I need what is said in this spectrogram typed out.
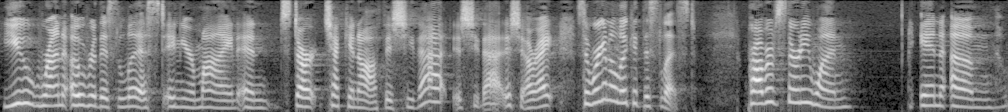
You run over this list in your mind and start checking off is she that? Is she that? Is she all right? So we're going to look at this list. Proverbs 31 in um,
